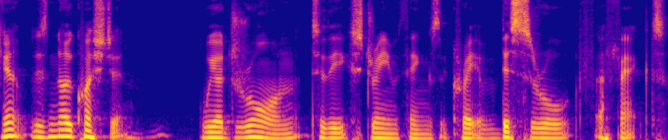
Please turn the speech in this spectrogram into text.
Yeah, there's no question. We are drawn to the extreme things that create a visceral effect.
